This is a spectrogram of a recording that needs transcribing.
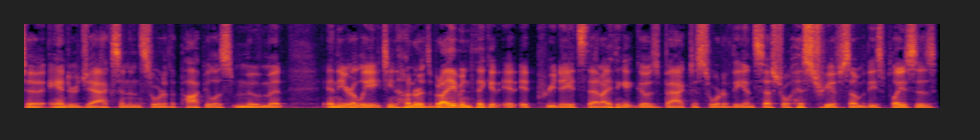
to Andrew Jackson and sort of the populist movement in the early 1800s, but I even think it, it, it, predates that. I think it goes back to sort of the ancestral history of some of these places.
